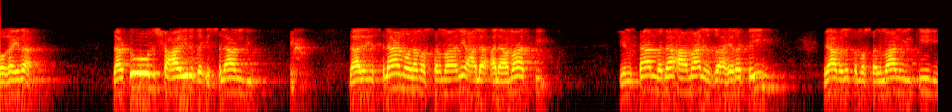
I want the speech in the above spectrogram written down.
وغیره دا ټول شعائر د اسلام دي دا د اسلام او مسلمانۍ علی علامات دي انسان به دا اعمال ظاهره کوي بیا به د مسلمان ویل کیږي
